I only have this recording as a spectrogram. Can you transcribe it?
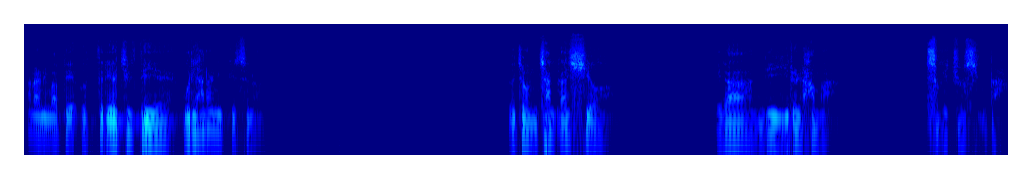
하나님 앞에 엎드려질 때에 우리 하나님께서는 너 좀 잠깐 쉬어. 내가 네 일을 하마. 속에 주었습니다.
